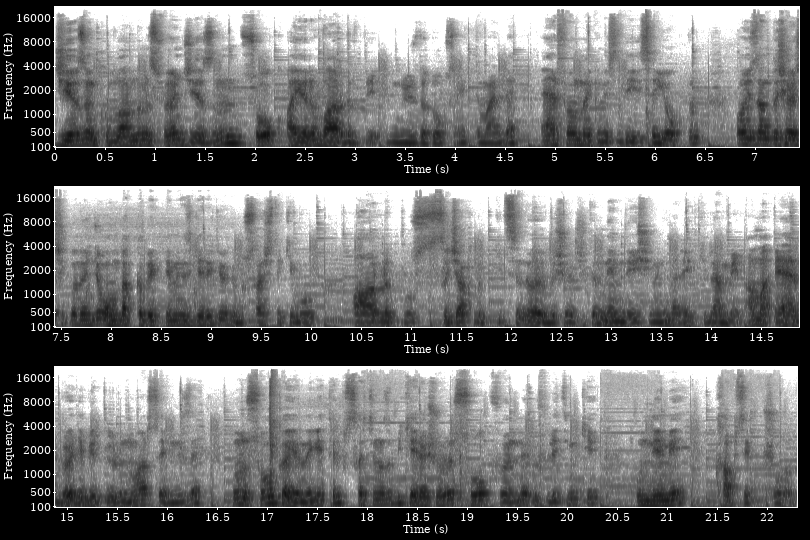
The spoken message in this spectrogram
cihazın kullandığınız fön cihazının soğuk ayarı vardır diye %90 ihtimalle. Eğer fön makinesi değilse yoktur. O yüzden dışarı çıkmadan önce 10 dakika beklemeniz gerekiyor ki bu saçtaki bu ağırlık, bu sıcaklık gitsin öyle dışarı çıkın. Nem değişiminden etkilenmeyin. Ama eğer böyle bir ürün varsa elinizde bunu soğuk ayarına getirip saçınızı bir kere şöyle soğuk fönle üfletin ki bu nemi kapsetmiş olalım.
